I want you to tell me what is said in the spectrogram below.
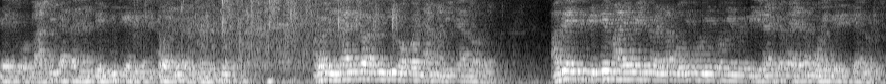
കയറി പോകും. ഞാൻ ചെഞ്ചിൽ കയറി തൊഴിൽ കഴിഞ്ഞു അപ്പോൾ ബിരിയാണിക്ക് പറഞ്ഞു ഈ പൊക്കോ ഞാൻ മണിയില്ലാന്ന് പറഞ്ഞു. അത് കഴിഞ്ഞ് പിന്നെ മഴ കഴിഞ്ഞ് വെള്ളം പൊങ്ങി പൊങ്ങി പൊങ്ങി ബീരാക്ക് പേരുടെ മുകളിൽ കയറിയിരിക്കാൻ തുടങ്ങി.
